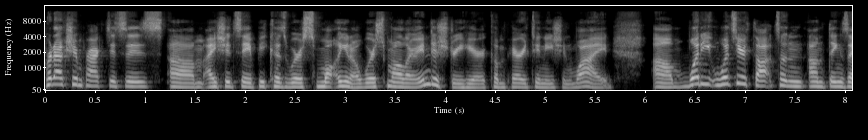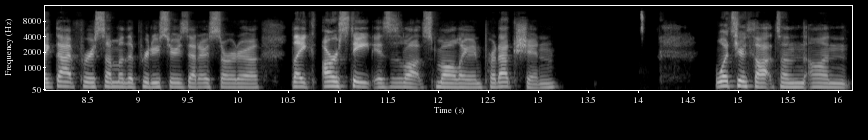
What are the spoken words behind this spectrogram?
production practices um i should say because we're small you know we're smaller industry here compared to nationwide um what do you what's your thoughts on on things like that for some of the producers that are sort of like our state is a lot smaller in production what's your thoughts on on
